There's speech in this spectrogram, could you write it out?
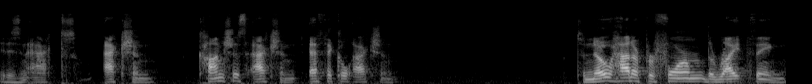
it is in act, action, conscious action, ethical action. To know how to perform the right thing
